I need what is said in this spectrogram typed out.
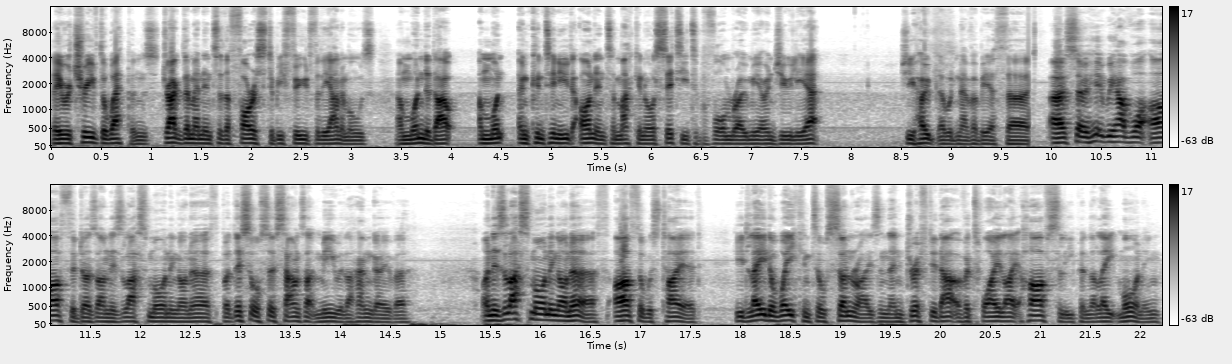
They retrieved the weapons, dragged the men into the forest to be food for the animals, and wandered out and, and continued on into Mackinaw City to perform Romeo and Juliet. She hoped there would never be a third. Uh, so here we have what Arthur does on his last morning on Earth, but this also sounds like me with a hangover. On his last morning on Earth, Arthur was tired. He'd laid awake until sunrise and then drifted out of a twilight half sleep in the late morning,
